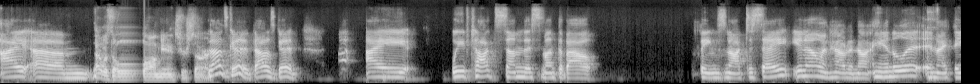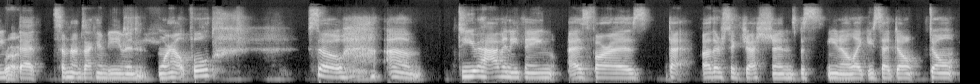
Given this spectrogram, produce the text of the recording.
I um that was a long answer. Sorry. That was good. That was good. I we've talked some this month about things not to say, you know, and how to not handle it. And I think right. that sometimes that can be even more helpful. So, um, do you have anything as far as that other suggestions? You know, like you said, don't, don't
